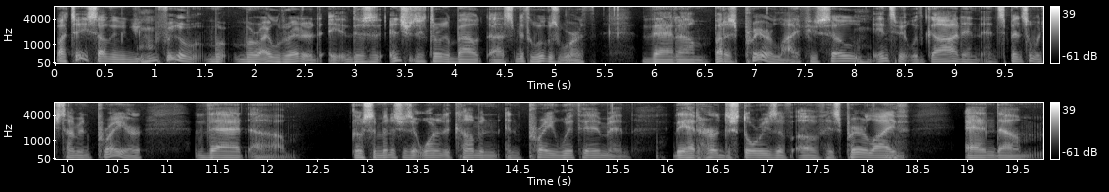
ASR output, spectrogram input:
Well, I'll tell you something. When you. Before you go, Mariah Woodward Etter, eh, there's an interesting story about uh, Smith Wigglesworth that um, about his prayer life. He's so mm-hmm. intimate with God and, and spent so much time in prayer that um, there were some ministers that wanted to come and, and pray with him, and they had heard the stories of, of his prayer life. Mm-hmm. And um,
